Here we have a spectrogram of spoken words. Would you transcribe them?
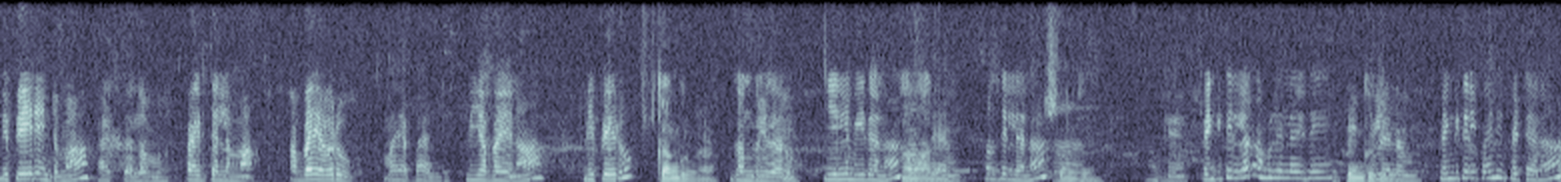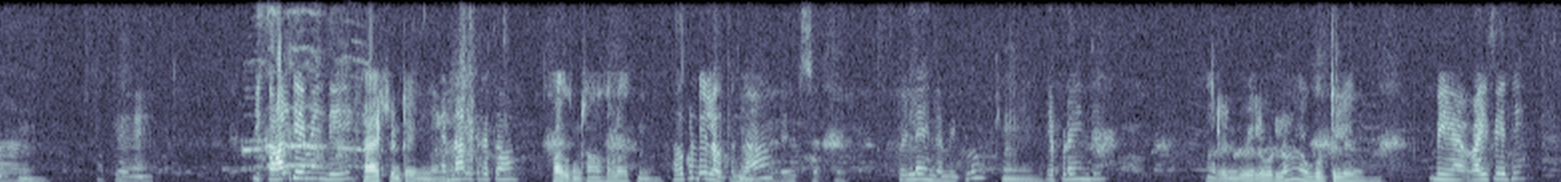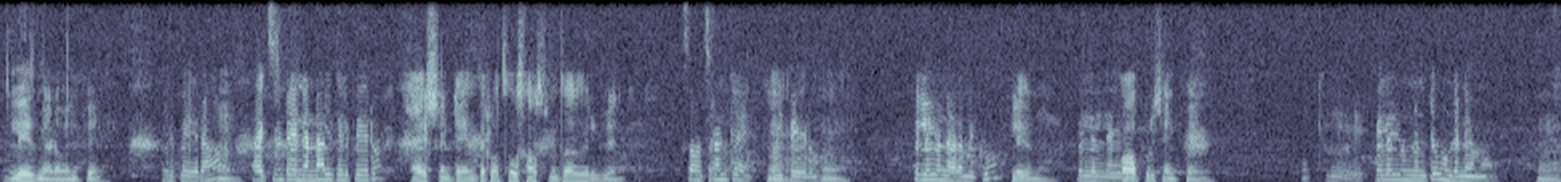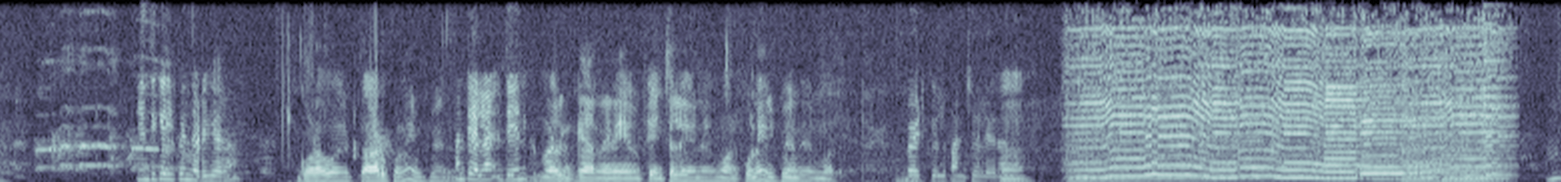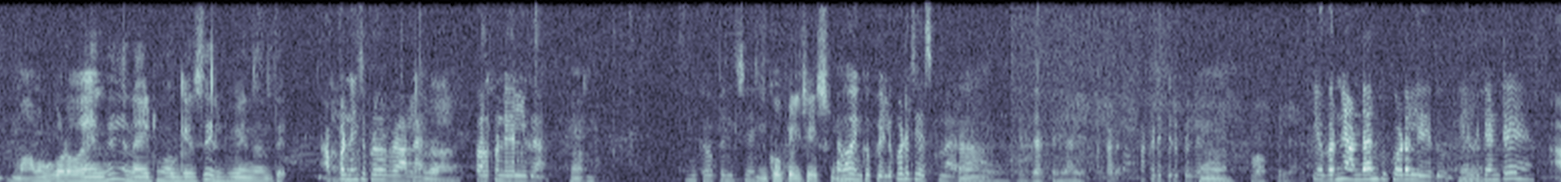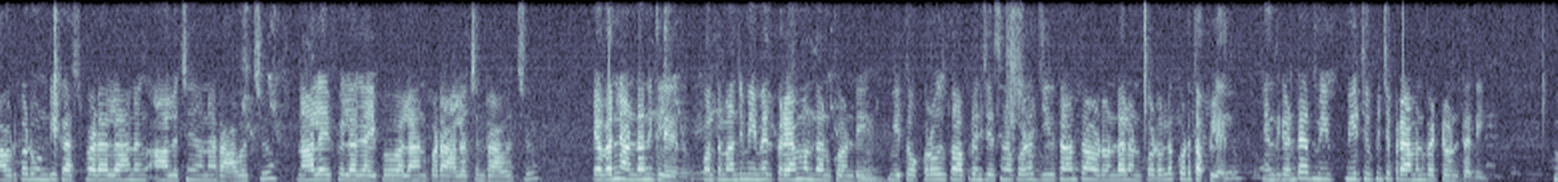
మీ పేరేంటమ్మా? తెల్లమ్మ. పైడి తెల్లమ్మ. అబ్బాయి ఎవరు? మా అబ్బాయి అండి. మీ అబ్బాయేనా? మీ పేరు? గంగులు మేడం. గంగులు గారు. ఈ ఇల్లు మీదేనా. సొంత ఇల్లేనా? ఓకే. పెంకిటిల్లా కమ్మలిల్లా ఇది? పెంకుటి పెంకిటిల్ పైన పెట్టారా. ఓకే. మీ కాలుకి ఏమైంది యాక్సిడెంట్ అయింది మేడం. ఎన్నాళ్ళ క్రితం? పదకొండు సంవత్సరాలు అవుతుంది. పదకొండేళ్ళు అవుతుందా? పెళ్ళయిందా మీకు. ఎప్పుడైంది? రెండు వేల ఒకటిలో గుర్తులేదు. మీ వైఫ్ ఏది? లేదు మేడం వెళ్ళిపోయింది. వెళ్ళిపోయారా? యాక్సిడెంట్ అయిన ఎన్నాళ్ళకి వెళ్ళిపోయారు? యాక్సిడెంట్ అయిన తర్వాత ఒక సంవత్సరం తర్వాత వెళ్ళిపోయింది. సంవత్సరానికే వెళ్ళిపోయారు. పిల్లలు ఉన్నారా మీకు? లేదు మేడం. పిల్లలు లేరు. పాపుడు చనిపోయింది. ఓకే. పిల్లలు ఉండుంటే ఉండునేమో. ఎందుకు వెళ్ళిపోయింది అడిగారా? గొడవ ఆడుకొని వెళ్ళిపోయింది. అంటే ఎలా దేనికి మరి ఇంకా నేనేం పెంచలేనేమో అనుకుని వెళ్ళిపోయింది మరి. బయటకు వెళ్ళి పని చేయలేరా? మామూలు గొడవ అయింది నైట్ మొగ్గేసి వెళ్ళిపోయింది అంతే. అప్పటి నుంచి ఇప్పటి వరకు రాలే. అలా. పదకొండు ఏళ్ళుగా. ఇంకో పిలిచి ఇంకో పెళ్ళి చేసుకున్నాం. ఇంకో పెళ్ళి కూడా చేసుకున్నారా? ఇద్దరు పిల్లలు అక్కడ అక్కడ ఇద్దరు పిల్లలు పిల్లలు. ఎవరిని అనడానికి కూడా లేదు. ఎందుకంటే ఆవిడ కూడా ఉండి కష్టపడాలా అని ఆలోచన రావచ్చు? నా లైఫ్ ఇలాగ అయిపోవాలా అని కూడా ఆలోచన రావచ్చు. ఎవరిని అనడానికి లేదు. కొంతమంది మీ మీద ప్రేమ ఉందనుకోండి మీతో ఒక రోజు కాపురం చేసినా కూడా జీవితాంతం ఆవిడ ఉండాలనుకోవడంలో కూడా తప్పలేదు ఎందుకంటే అది మీ మీరు చూపించే ప్రేమను బట్టి ఉంటుంది.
